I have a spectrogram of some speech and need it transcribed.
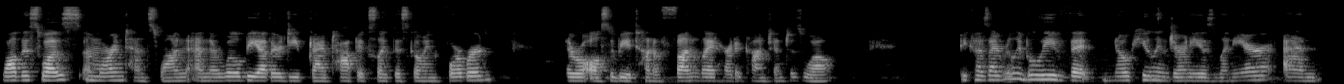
While this was a more intense one, and there will be other deep dive topics like this going forward, there will also be a ton of fun, lighthearted content as well because I really believe that no healing journey is linear and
